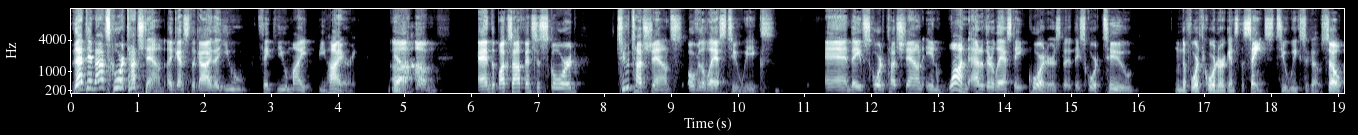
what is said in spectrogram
that did not score a touchdown against the guy that you think you might be hiring. Yeah. Um, and the Bucs offense has scored two touchdowns over the last two weeks, and they've scored a touchdown in one out of their last eight quarters. They scored two in the fourth quarter against the Saints two weeks ago. So,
